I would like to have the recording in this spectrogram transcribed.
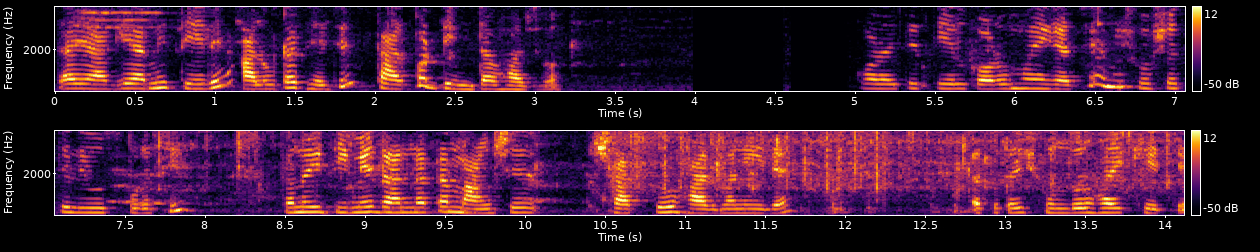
তাই আগে আমি তেলে আলুটা ভেজে তারপর ডিমটা ভাজবো। কড়াইতে তেল গরম হয়ে গেছে। আমি সর্ষের তেল ইউজ করেছি। কারণ ওই ডিমের রান্নাটা মাংসের স্বাদকেও হার মানিয়ে দেয়। এতটাই সুন্দর হয় খেতে।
